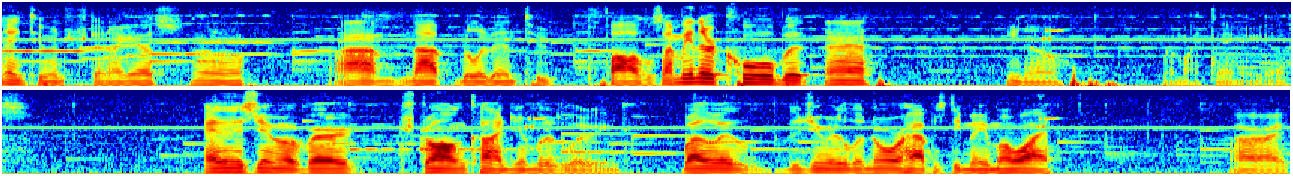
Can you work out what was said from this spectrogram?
Ain't too interesting, I guess. I'm not really been into fossils. I mean, they're cool, but eh, you know, not my thing, I guess. And this gym a very strong kind gym is winning. By the way, the gym of Lenora happens to be my wife. Alright.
